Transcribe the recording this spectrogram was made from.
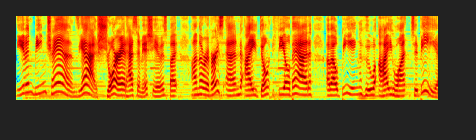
Even being trans, yeah, sure, it has some issues, but on the reverse end, I don't feel bad about being who I want to be.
